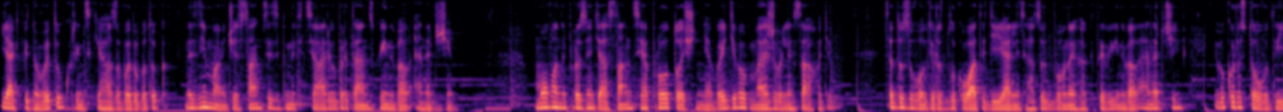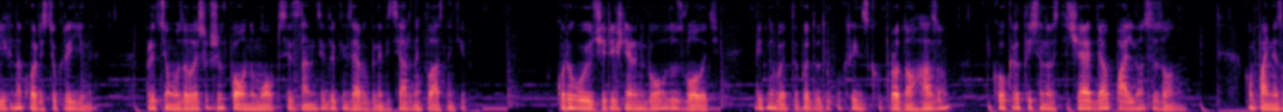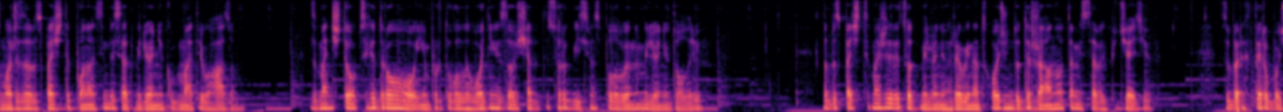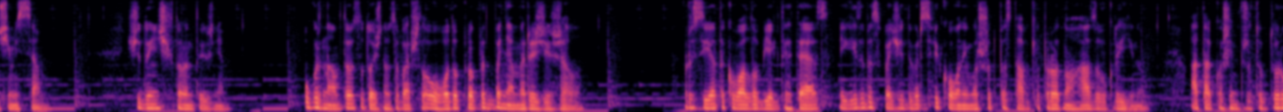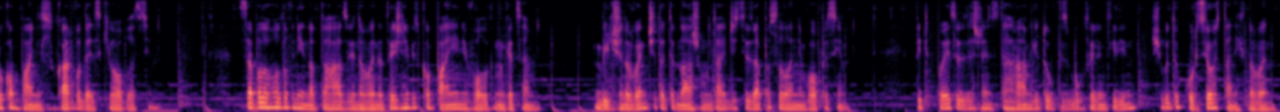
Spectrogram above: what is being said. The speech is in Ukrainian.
Як відновити український газовидобуток, не знімаючи санкцій з бенефіціарів британської Invel Energy? Мова не про зняття санкцій, а про уточнення видів обмежувальних заходів. Це дозволить розблокувати діяльність газовидобувних активів Invel Energy і використовувати їх на користь України, при цьому залишивши в повному обсязі санкції до кінцевих бенефіціарних власників. Коригуючи рішення РНБО дозволить відновити видобуток українського природного газу, якого критично не вистачає для опалювального сезону. Компанія зможе забезпечити понад 70 мільйонів кубометрів газу, зменшити обсяги дорогого імпорту вуглеводнів і заощадити 48,5 мільйонів доларів, забезпечити майже 900 мільйонів гривень надходжень до державного та місцевих бюджетів, зберегти робочі місця. Щодо інших новин тижня. Укрнафта остаточно завершила угоду про придбання мережі Shell. Росія атакувала об'єкт ГТС, який забезпечує диверсифікований маршрут поставки природного газу в Україну, а також інфраструктуру компанії Сукар в Одеській області. Це були головні нафтогазові новини тижня від компанії New GCM. Більше новин читайте в нашому дайджесті за посиланням в описі. Підписуйтесь на Instagram, YouTube, Facebook та LinkedIn, щоб бути в курсі останніх новин.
